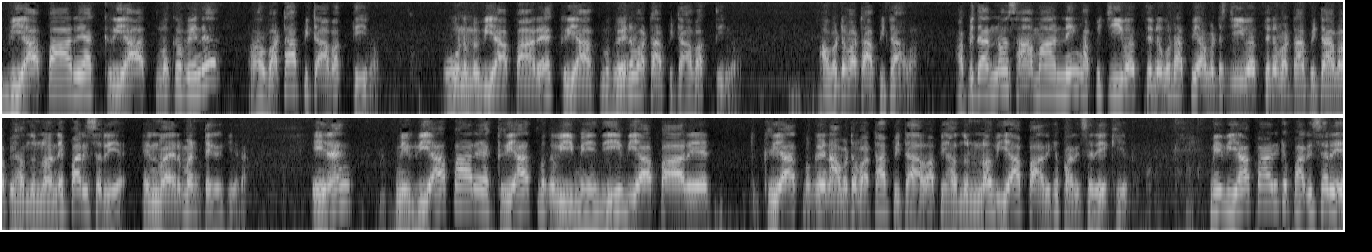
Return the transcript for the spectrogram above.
ව්‍යාපාරයක් ක්‍රියාත්මක වෙන වටාපිටාවක් තියෙනවා. ඕනම ව්‍යාපාරයක් ක්‍රියාත්මක වෙන වටාපිටාවක් තියෙනවා. අවට වටාපිටාවක්. අපි දන්නවා සාමාන්‍යයෙන් අපි ජීවත් වෙනකොට අපි අවට ජීවත් වෙන වටාපිටාව අපි හඳුන්වන්නේ පරිසරය, environment එක කියලා. එහෙනම් මේ ව්‍යාපාරය ක්‍රියාත්මක වීමේදී ව්‍යාපාරයේ ක්‍රියාත්මක වෙන අවට වටාපිටාව අපි හඳුන්වනවා ව්‍යාපාරික පරිසරය කියලා. මේ ව්‍යාපාරික පරිසරය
